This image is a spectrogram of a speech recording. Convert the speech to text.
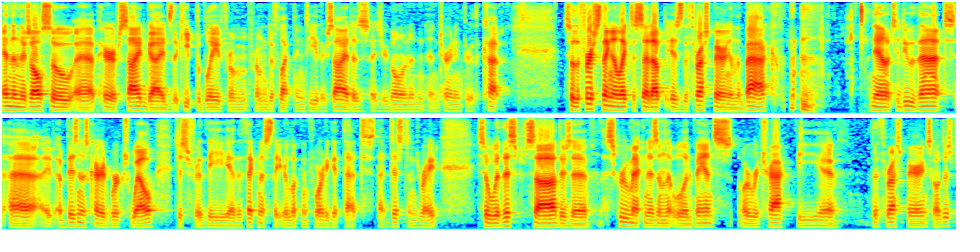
And then there's also a pair of side guides that keep the blade from, from deflecting to either side as, as you're going and, and turning through the cut. So the first thing I like to set up is the thrust bearing in the back. Now to do that, uh, a business card works well just for the uh, the thickness that you're looking for to get that that distance right. So with this saw, there's a, a screw mechanism that will advance or retract the uh, the thrust bearing. So I'll just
